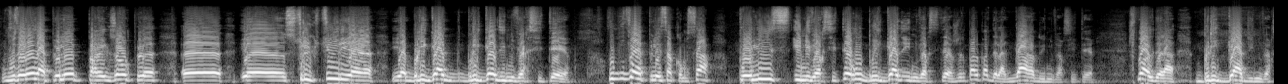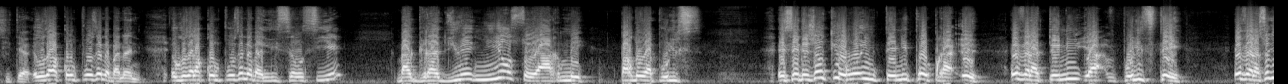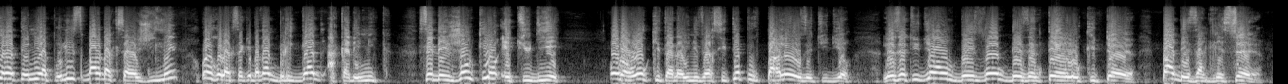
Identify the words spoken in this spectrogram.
vous allez l'appeler par exemple euh, euh, structure il y, a, il y a brigade brigade universitaire. Vous pouvez appeler ça comme ça police universitaire ou brigade universitaire. Je ne parle pas de la garde universitaire. Je parle de la brigade universitaire. Et vous allez composer na banani. Et vous allez composer ba licencié ba gradué nyonso ya armée pardon la police. Et c'est des gens qui auront une tenue propre à eux. Et la tenue ya police T. Et la soki la tenue ya police bala bakisa ya gilet oyo ekolakisaki baza brigade académique c'est des gens qui ont étudié on quitte à l'université pour parler aux étudiants. Les étudiants ont besoin des interlocuteurs, pas des agresseurs.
